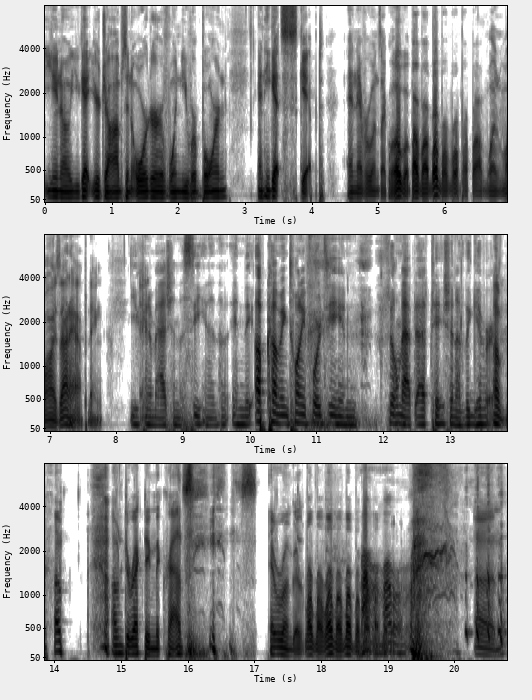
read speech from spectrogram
you know you get your jobs in order of when you were born, and he gets skipped, and everyone's like, "Whoa, why is that happening?" You can imagine the scene in the in the upcoming 2014 film adaptation of The Giver. I'm, I'm, I'm directing the crowd scenes. Everyone goes. um,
